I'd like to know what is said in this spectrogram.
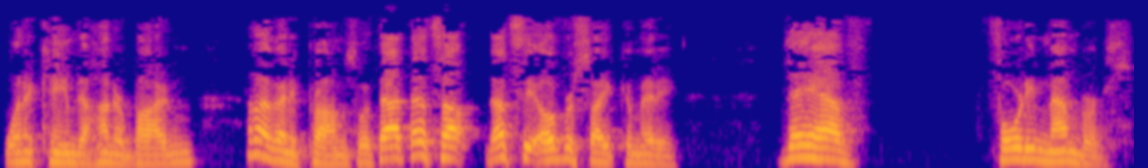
when it came to Hunter Biden. I don't have any problems with that. That's how, that's the oversight committee. They have 40 members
